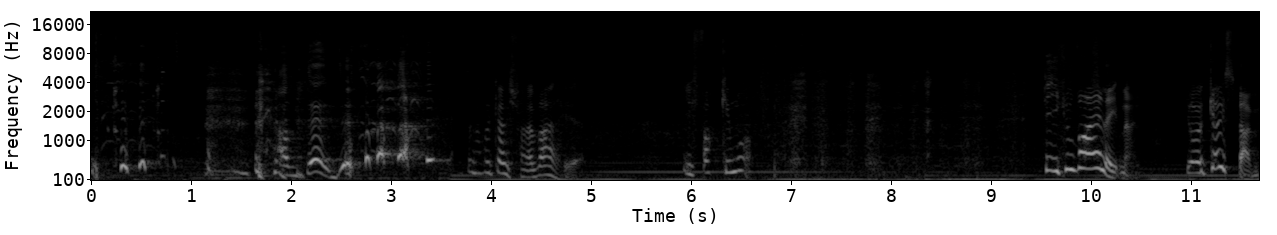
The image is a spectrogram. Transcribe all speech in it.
I'm dead. There's another ghost trying to violate it. You fucking what? Think you can violate, man? You're a ghost fam.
